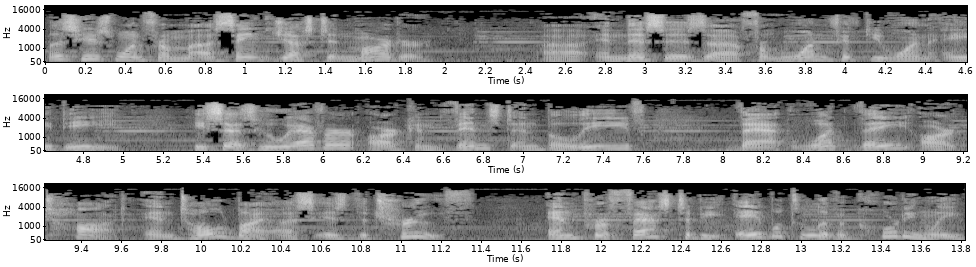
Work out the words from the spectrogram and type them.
let's here's one from uh, Saint Justin Martyr, uh, and this is uh, from 151 A.D. He says, "Whoever are convinced and believe that what they are taught and told by us is the truth." And profess to be able to live accordingly,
